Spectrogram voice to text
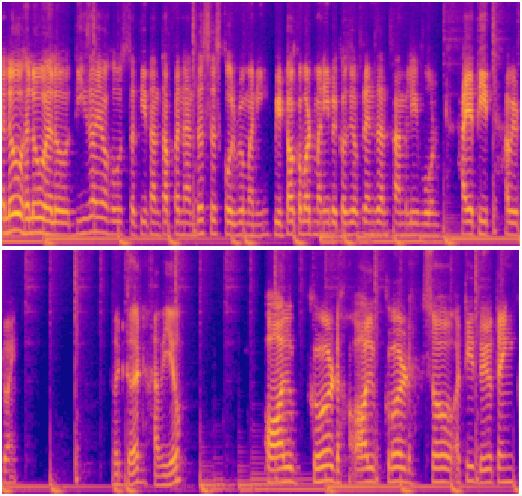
Hello, hello, hello. These are your hosts, Atit and Tapan, and this is Cold Brew Money. We talk about money because your friends and family won't. Hi, Atit. How are you doing? Good, good. How are you? All good, all good. So, Atit, do you think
